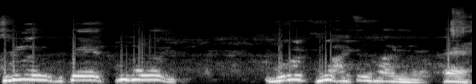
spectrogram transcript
지금은 이때 풍선은 물을 전혀 안 쓰는 상황이에요. 네.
